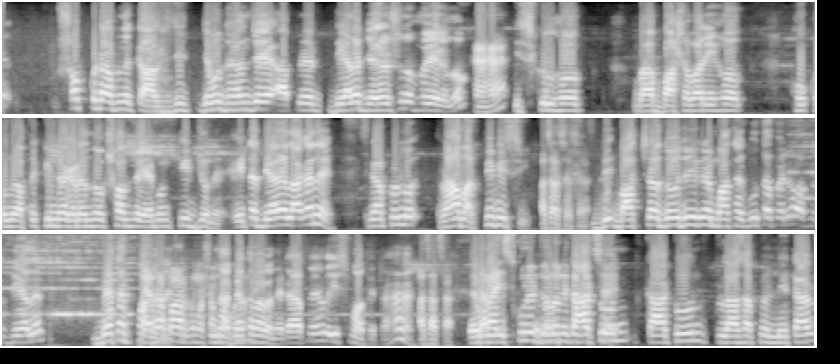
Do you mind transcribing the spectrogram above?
সবকটা আপনার কাজ। যেমন ধরেন যে আপনার দেয়ালের জেনারেশন হয়ে গেল। হ্যাঁ হ্যাঁ। স্কুল হোক বা বাসাবাড়ি হোক কোনো আপনার কিন্ডার গার্ডেন হোক সব জায়গায় এবং কিট জোনে এটা দেয়ালে লাগালে এটা আপনার হলো রাবার পিভিসি আচ্ছা আচ্ছা আচ্ছা। বাচ্চারা মাথা গুতা পেলেও আপনার দেয়ালে ব্যথা পাবে পাওয়ার কোনো না সম্ভাবনা ব্যথা পাবে না। এটা আপনার হলো এটা হ্যাঁ। আচ্ছা আচ্ছা। যারা স্কুলের জন্য নিতে কার্টুন কার্টুন প্লাস আপনার লেটার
